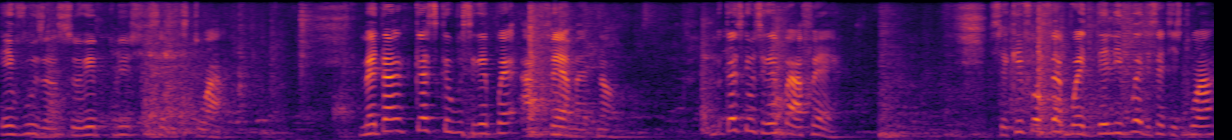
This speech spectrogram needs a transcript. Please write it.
et vous en saurez plus sur cette histoire. Maintenant, qu'est-ce que vous serez prêt à faire maintenant? Qu'est-ce que vous serez prêt à faire? Ce qu'il faut faire pour être délivré de cette histoire,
